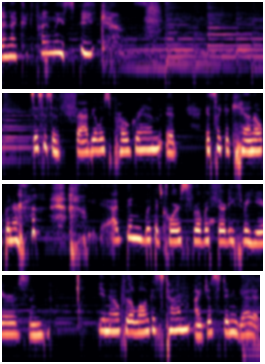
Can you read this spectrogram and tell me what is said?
and I could finally speak. This is a fabulous program. It it's like a can opener. I've been with the course for over 33 years and you know, for the longest time I just didn't get it.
